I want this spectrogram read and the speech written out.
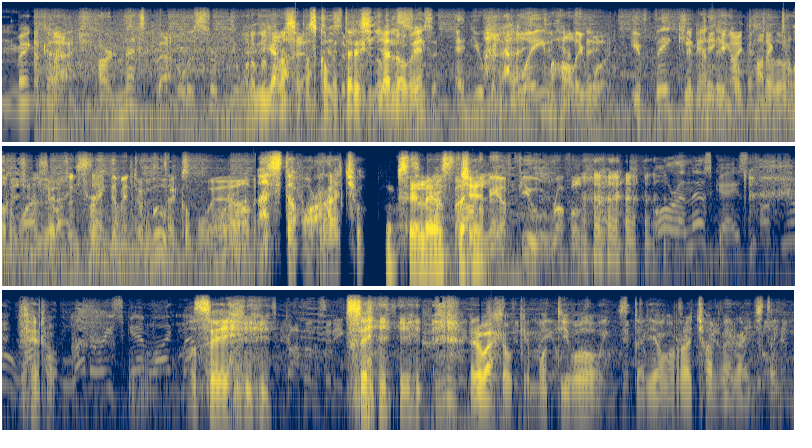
Venga. Our next battle is certainly one Y of the díganos en los comentarios si ya lo ven. season, and you can blame Tenían de- Hollywood if they keep Tenían de taking iconic comentador como television Albert shows and Einstein, turning ¿no? them into Pero está movies. como Well, borra- Ah, está borracho. Se la está. Pero-. Sí, sí. Pero bajo qué motivo estaría borracho Albert Einstein.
